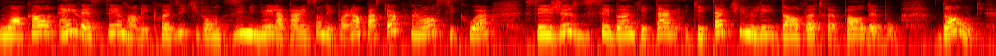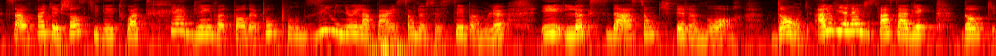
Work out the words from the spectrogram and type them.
ou encore investir dans des produits qui vont diminuer l'apparition des points noirs parce qu'un point noir c'est quoi? C'est juste du sébum qui est, qui est accumulé dans votre port de peau. Donc, ça vous prend quelque chose qui nettoie très bien votre port de peau pour diminuer l'apparition de ce sébum là et l'oxydation qui fait le noir. Donc, allô Violaine, j'espère que ça va bien. Donc,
